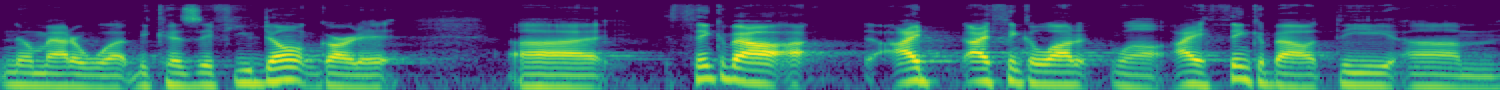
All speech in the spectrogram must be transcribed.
no matter what. Because if you don't guard it, uh, think about, I, I think a lot, of, well, I think about the um,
